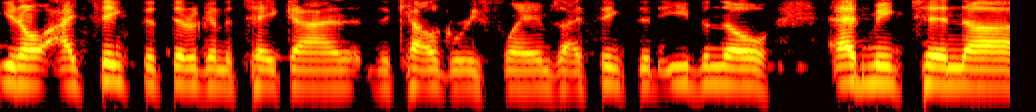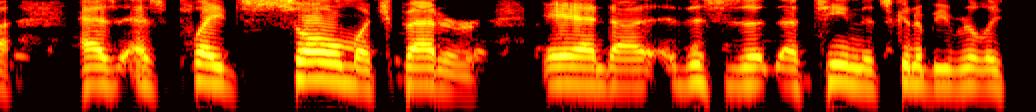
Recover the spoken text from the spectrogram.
you know, I think that they're going to take on the Calgary Flames. I think that even though Edmonton uh, has has played so much better, and uh, this is a, a team that's going to be really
